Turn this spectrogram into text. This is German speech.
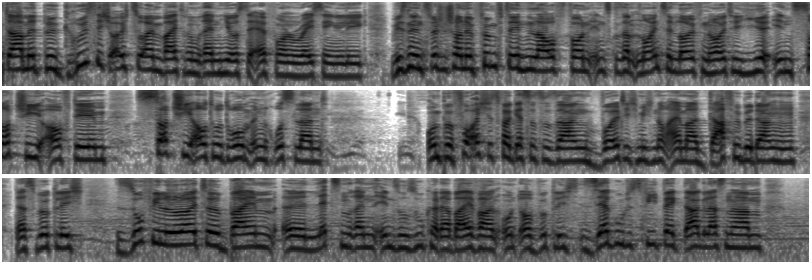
Und damit begrüße ich euch zu einem weiteren Rennen hier aus der F1 Racing League. Wir sind inzwischen schon im 15. Lauf von insgesamt 19 Läufen heute hier in Sochi auf dem Sochi Autodrom in Russland. Und bevor ich es vergesse zu sagen, wollte ich mich noch einmal dafür bedanken, dass wirklich so viele Leute beim äh, letzten Rennen in Suzuka dabei waren und auch wirklich sehr gutes Feedback dagelassen haben.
